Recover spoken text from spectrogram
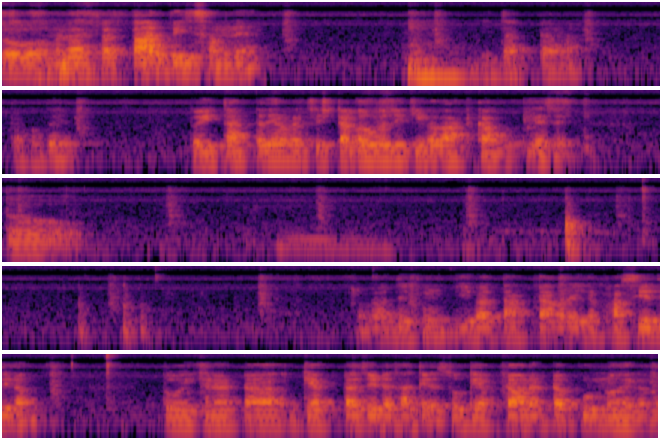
তো আমরা একটা তার পেয়েছি সামনে। এই তারটা হবে। তো এই তারটা দিয়ে আমরা চেষ্টা করব যে কীভাবে আটকাবো, ঠিক আছে? তো আমরা দেখুন এবার তারটা আমরা এখানে ফাঁসিয়ে দিলাম। তো এখানে একটা গ্যাপটা যেটা থাকে তো গ্যাপটা অনেকটা পূর্ণ হয়ে গেল।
